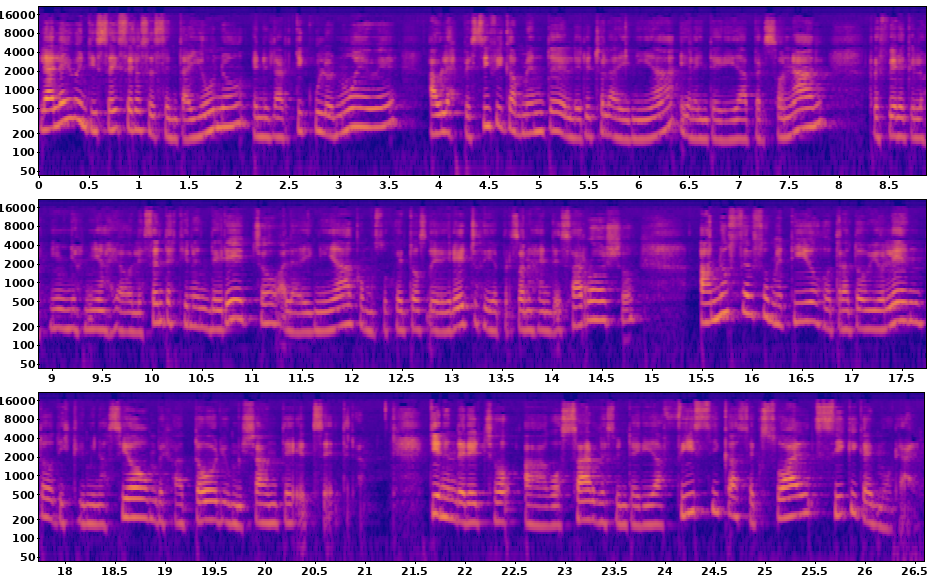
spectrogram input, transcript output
La ley 26061 en el artículo 9 habla específicamente del derecho a la dignidad y a la integridad personal, refiere que los niños, niñas y adolescentes tienen derecho a la dignidad como sujetos de derechos y de personas en desarrollo, a no ser sometidos a trato violento, discriminación, vejatorio, humillante, etc. Tienen derecho a gozar de su integridad física, sexual, psíquica y moral.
